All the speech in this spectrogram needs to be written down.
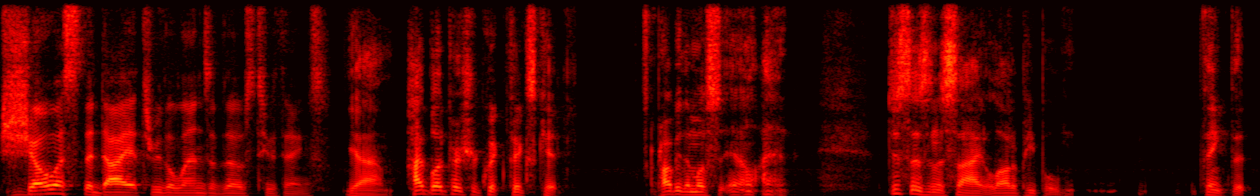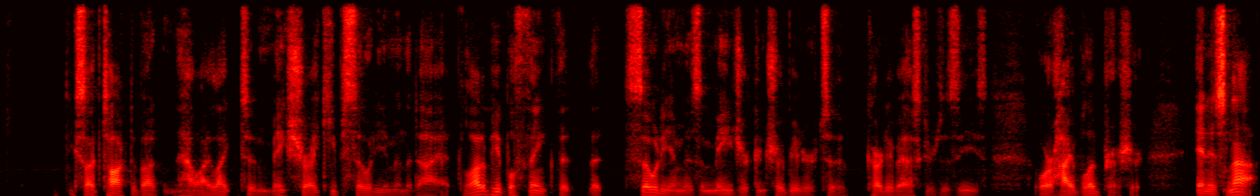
show us the diet through the lens of those two things. Yeah, high blood pressure quick fix kit. Probably the most. You know, I, just as an aside, a lot of people think that because I've talked about how I like to make sure I keep sodium in the diet. A lot of people think that, that sodium is a major contributor to cardiovascular disease or high blood pressure, and it's not.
